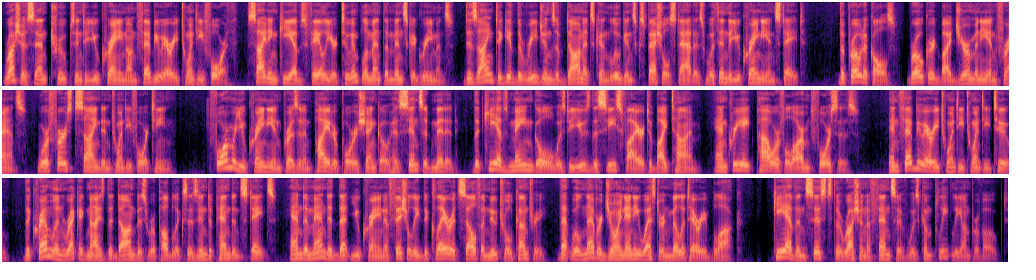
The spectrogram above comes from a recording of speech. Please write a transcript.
Russia sent troops into Ukraine on February 24 citing Kiev's failure to implement the Minsk agreements designed to give the regions of Donetsk and Lugansk special status within the Ukrainian state. The protocols, brokered by Germany and France, were first signed in 2014. Former Ukrainian President Pyotr Poroshenko has since admitted that Kiev's main goal was to use the ceasefire to buy time and create powerful armed forces. In February 2022, the Kremlin recognized the Donbas republics as independent states and demanded that Ukraine officially declare itself a neutral country that will never join any Western military bloc. Kiev insists the Russian offensive was completely unprovoked.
